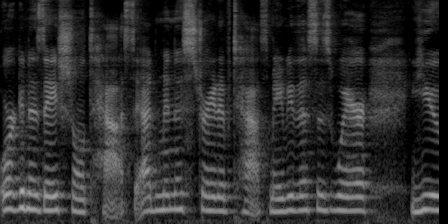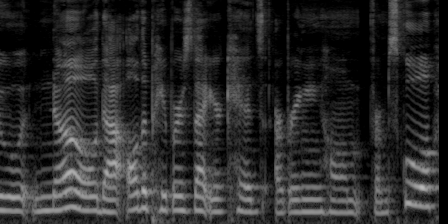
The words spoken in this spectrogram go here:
organizational tasks, administrative tasks. Maybe this is where you know that all the papers that your kids are bringing home from school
